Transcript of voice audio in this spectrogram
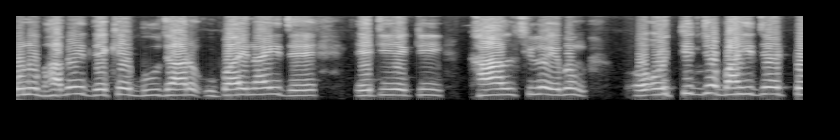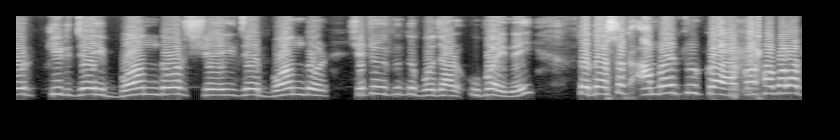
কোনোভাবেই দেখে বুঝার উপায় নাই যে এটি একটি খাল ছিল এবং ঐতিহ্যবাহী যে টর্কির যেই বন্দর, সেই যে বন্দর, সেটিও কিন্তু বোঝার উপায় নেই। তো দর্শক, আমরা একটু কথা বলার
